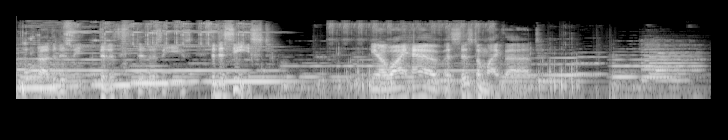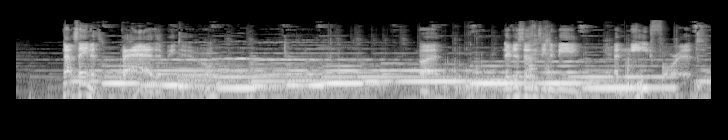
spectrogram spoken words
uh, the disease, the, the disease, the deceased? You know, why have a system like that? Not saying it's bad that we do, but there just doesn't seem to be a need for it.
